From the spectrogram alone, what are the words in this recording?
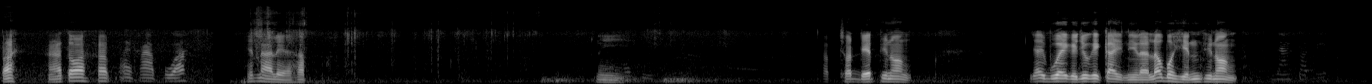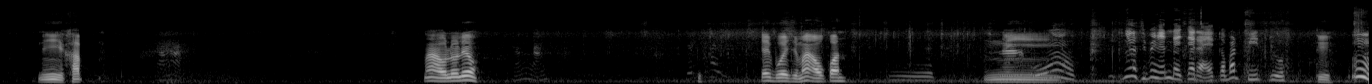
ไปหาต่อครับไอ้ขาปัวเฮ็ดหน้าเลยครับ นี่ ครับช็อตเด็ดพี่น้อง ยายบวยก็อยู่ใกล้ๆนี่แหละเราบ่เห็นพี่น้อง นี่ครับ มาเอาเร็วๆยายบวยสิมาเอาก่อน นี่เนี่ยสิไปเห็นได้จะไหนกับบัดปิดอยู่ติอือ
